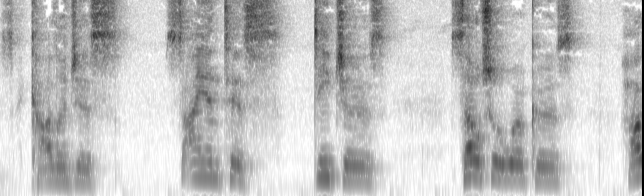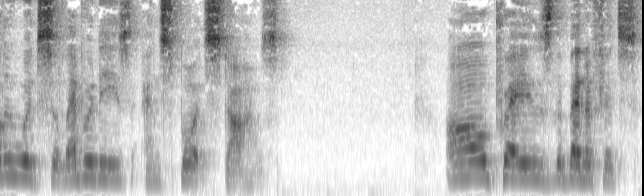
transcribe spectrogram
psychologists, scientists, teachers, social workers, Hollywood celebrities, and sports stars. All praise the benefits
